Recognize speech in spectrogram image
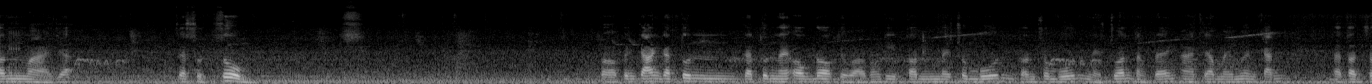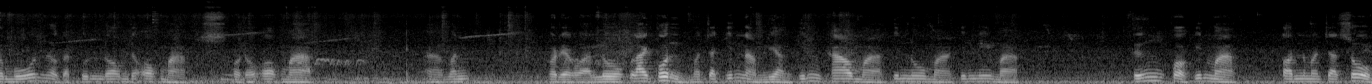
ต้นไม้จะจะสุดซุ่มก็เป็นการกระตุนกระตุนให้ออกดอกถือว่าบางทีตอนไม่สมบูรณ์ตอนสมบูรณ์ในสวนต่างแปลงอาจจะไม่เหมือนกันแต่ตอนสมบูรณ์เรากระตุนดอกจะออกหมากพอดอกออกหมากอ่ามันเขาเรียกว่าลูกลายก้นมันจะกินหน้ำเลี้ยงกินข้าวหมากินนูมากินนี่หมากถึงพอกินหมากตอนมันจะส้ม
